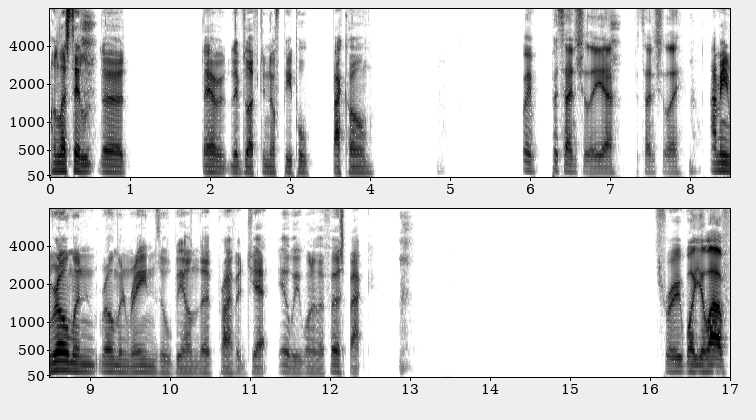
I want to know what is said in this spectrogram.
unless they uh, they have, they've left enough people back home. I mean, potentially, yeah, potentially. I mean, Roman Roman Reigns will be on the private jet. He'll be one of the first back. True. Well, you'll have,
